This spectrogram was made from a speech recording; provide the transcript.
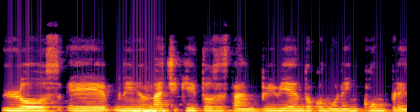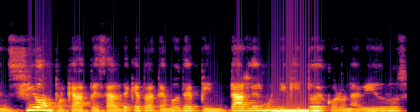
los eh, niños más chiquitos están viviendo como una incomprensión, porque a pesar de que tratemos de pintarle el muñequito de coronavirus,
